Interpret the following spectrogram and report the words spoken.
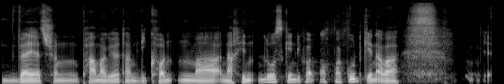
wie wir jetzt schon ein paar Mal gehört haben, die konnten mal nach hinten losgehen, die konnten auch mal gut gehen, aber äh,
